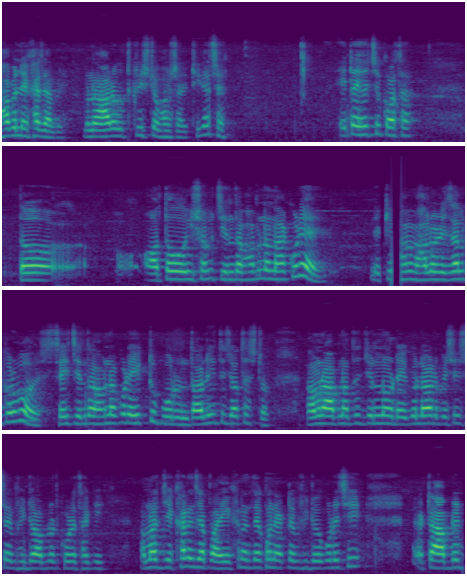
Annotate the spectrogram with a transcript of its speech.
ভাবে লেখা যাবে। মানে আরও উৎকৃষ্ট ভাষায়, ঠিক আছে? এটাই হচ্ছে কথা। তো অত ওইসব চিন্তা ভাবনা না করে কীভাবে ভালো রেজাল্ট করব, সেই চিন্তা ভাবনা করে একটু পড়ুন, তাহলেই তো যথেষ্ট। আমরা আপনাদের জন্য রেগুলার বেসিসে ভিডিও আপলোড করে থাকি। আমরা যেখানে যা পাই, এখানে দেখুন একটা ভিডিও করেছি, একটা আপডেট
